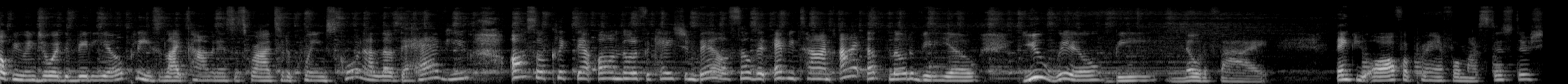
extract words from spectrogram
Hope you enjoyed the video. Please like, comment, and subscribe to the Queen's Court. I love to have you. Also, click that all notification bell so that every time I upload a video, you will be notified. Thank you all for praying for my sisters.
